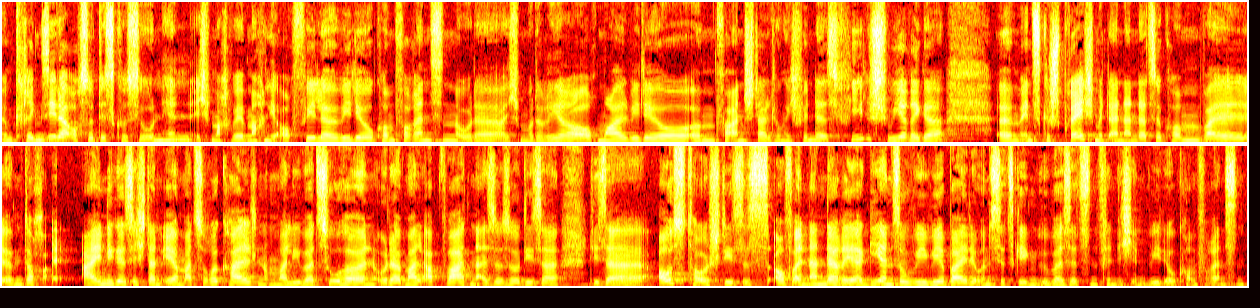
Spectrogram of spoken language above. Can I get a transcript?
Ähm, kriegen Sie da auch so Diskussionen hin? Ich mache, wir machen ja auch viele Videokonferenzen oder ich moderiere auch mal Videoveranstaltungen. Ich finde es viel schwieriger, ähm, ins Gespräch miteinander zu kommen, weil ähm, doch einige sich dann eher mal zurückhalten und mal lieber zuhören oder mal abwarten. Also so dieser, dieser Austausch, dieses Aufeinander reagieren, so wie wir beide uns jetzt gegenüber sitzen, finde ich in Videokonferenzen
